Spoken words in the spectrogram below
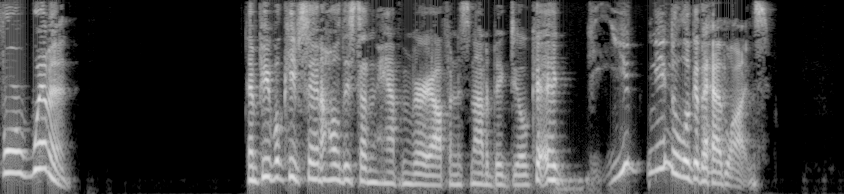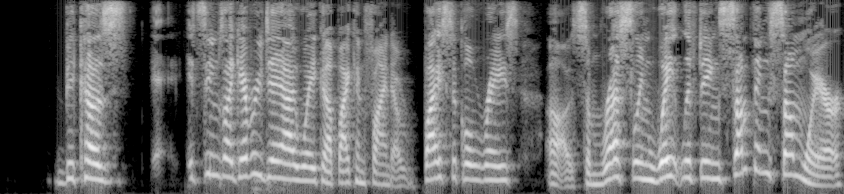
for women. And people keep saying, oh, this doesn't happen very often. It's not a big deal. You need to look at the headlines because it seems like every day I wake up, I can find a bicycle race, uh, some wrestling, weightlifting, something somewhere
